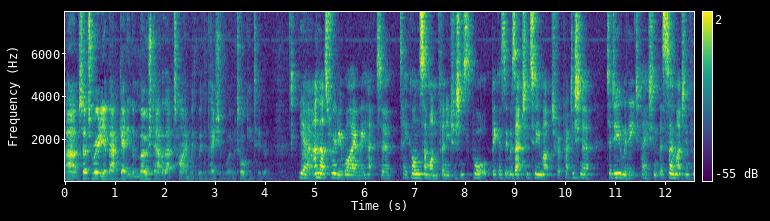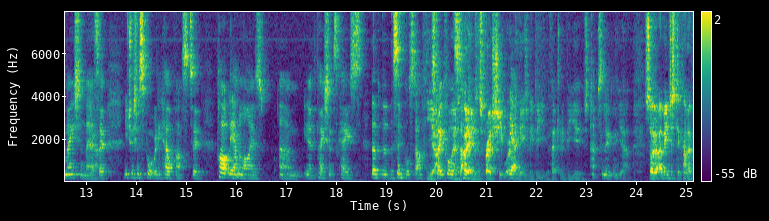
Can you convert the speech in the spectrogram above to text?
Um, so it's really about getting the most out of that time with, with the patient when we're talking to them. Yeah, um, and that's really why we had to take on someone for nutrition support because it was actually too much for a practitioner to do with each patient. There's so much information there, yeah. so nutrition support really helped us to partly analyse, um, you know, the patient's case, the, the, the simple stuff, the yeah. straightforward and stuff. put it into a spreadsheet where yeah. it can easily be effectively be used. Absolutely. Yeah. So I mean, just to kind of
